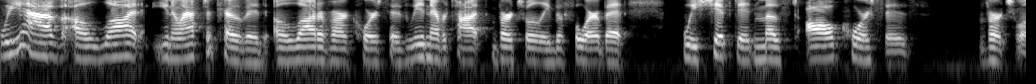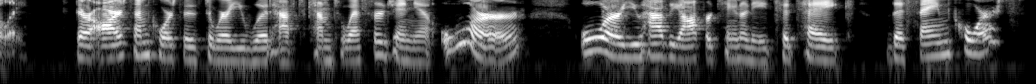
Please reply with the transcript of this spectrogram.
we have a lot, you know, after COVID, a lot of our courses, we had never taught virtually before, but we shifted most all courses virtually. There are some courses to where you would have to come to West Virginia or or you have the opportunity to take the same course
